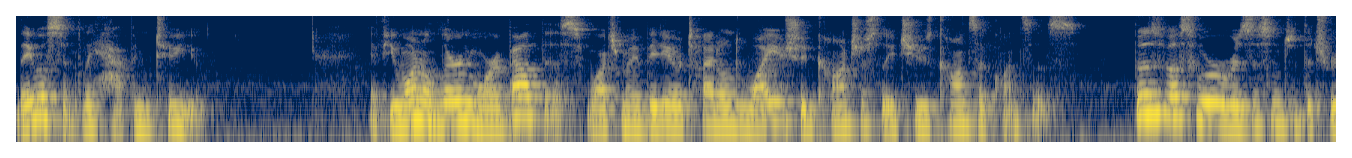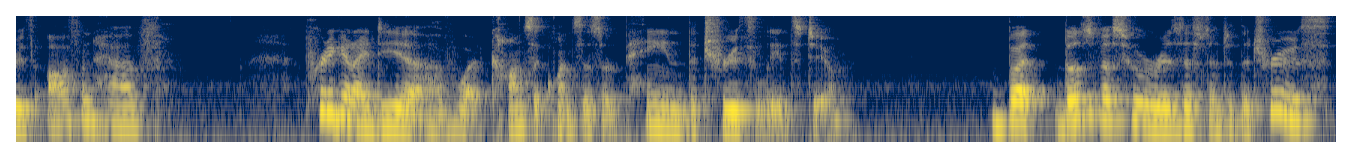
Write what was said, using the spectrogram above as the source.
they will simply happen to you. If you want to learn more about this, watch my video titled Why You Should Consciously Choose Consequences. Those of us who are resistant to the truth often have a pretty good idea of what consequences or pain the truth leads to. But those of us who are resistant to the truth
